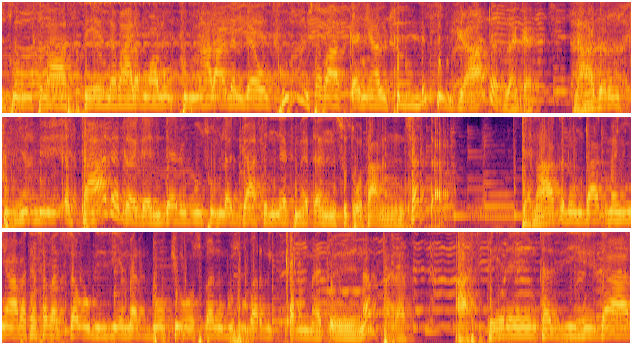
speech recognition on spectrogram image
ንጉሡም ስለ አስቴር ለባለሟሎቹና ለአገልጋዮቹ ሁሉ ሰባት ቀን ያህል ትልቅ ግብዣ አደረገ። ለአገሮቹም ሁሉ ይቅርታ አደረገ። እንደ ንጉሡም ለጋስነት መጠን ስጦታን ሰጠ። ደናግሉም ዳግመኛ በተሰበሰቡ ጊዜ መርዶኪዎስ በንጉሡ በር ይቀመጥ ነበረ። አስቴርም ከዚህ ጋር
